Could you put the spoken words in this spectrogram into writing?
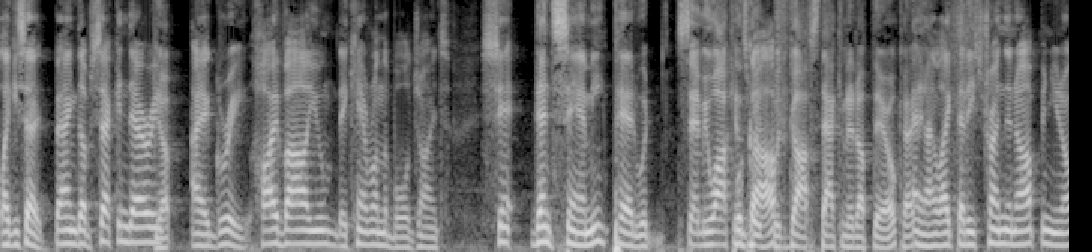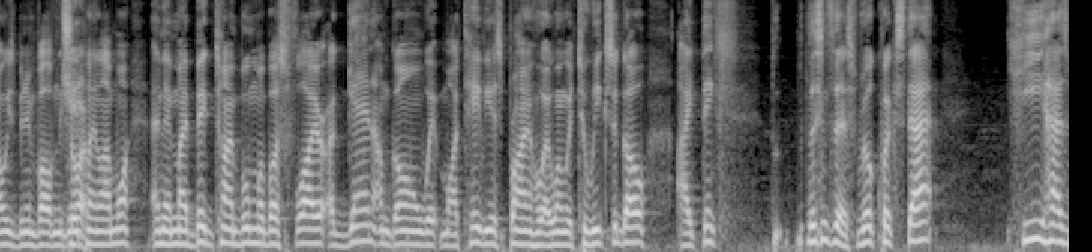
like you said, banged up secondary. Yep. I agree. High volume. They can't run the ball, Giants. Then Sammy paired with Sammy Watkins with with, Goff. with Goff stacking it up there. Okay. And I like that he's trending up, and you know he's been involved in the game Sure. plan a lot more. And then my big time boomer bust flyer again. I'm going with Martavis Bryant, who I went with two weeks ago. I think. Listen to this real quick stat. He has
